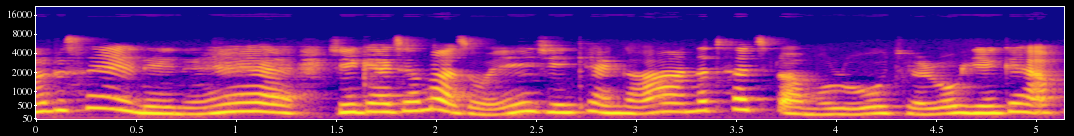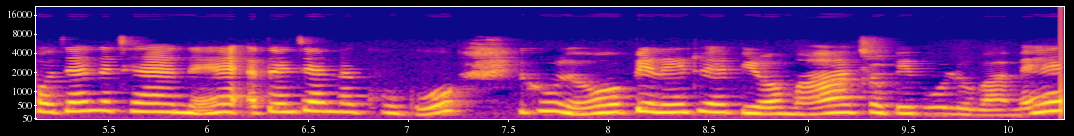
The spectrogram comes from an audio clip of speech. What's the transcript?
နောက်တစ်ဆင့်အနေနဲ့ရင်ခံချမ်းမှာဆိုရင်ရင်ခံကနှစ်ထပ်ချတာမို့လို့ကျတို့ရင်ခံအဖော်ချမ်းနှစ်ချမ်းနဲ့အတွင်းချမ်းနှစ်ခုကိုဒီခုလိုပင်လေးတွဲပြီးတော့မှချုပ်ပေးဖို့လိုပါမယ်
